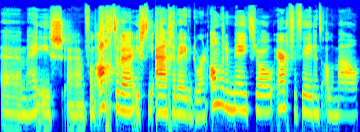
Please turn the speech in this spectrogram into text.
Um, hij is um, van achteren is die aangereden door een andere metro. Erg vervelend allemaal.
